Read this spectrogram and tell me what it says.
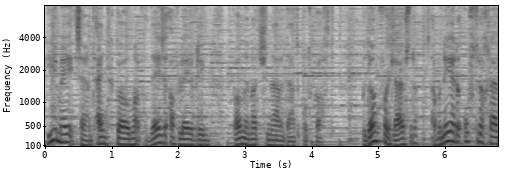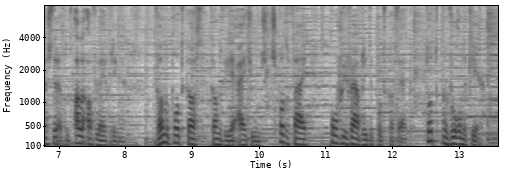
Hiermee zijn we aan het eind gekomen van deze aflevering van de Nationale Data Podcast. Bedankt voor het luisteren. Abonneren of terugluisteren van alle afleveringen van de podcast kan via iTunes, Spotify of je favoriete podcast app. Tot een volgende keer.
